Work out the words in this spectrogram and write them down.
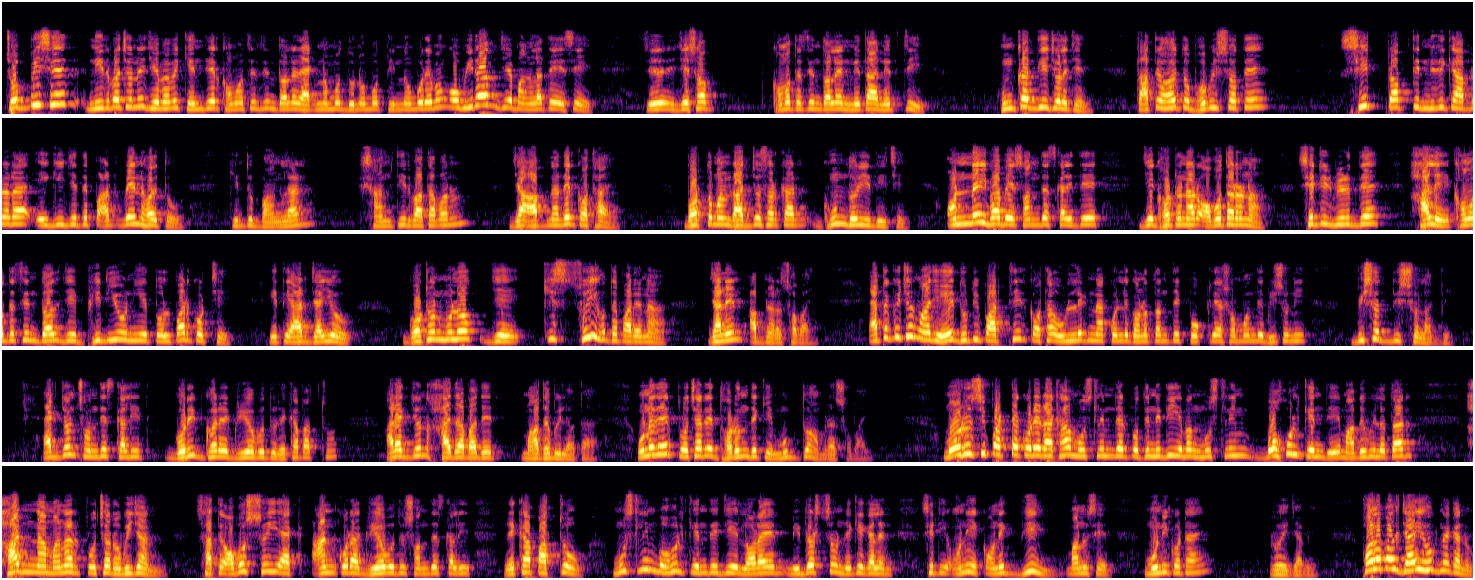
চব্বিশের নির্বাচনে যেভাবে কেন্দ্রের ক্ষমতাসীন দলের এক নম্বর, দু নম্বর, তিন নম্বর এবং অভিরাম যে বাংলাতে এসে যে যেসব ক্ষমতাসীন দলের নেতা, নেত্রী হুঙ্কার দিয়ে চলেছেন, তাতে হয়তো ভবিষ্যতে সিট প্রাপ্তির নিরিখে আপনারা এগিয়ে যেতে পারবেন হয়তো। কিন্তু বাংলার শান্তির বাতাবরণ যা আপনাদের কথায় বর্তমান রাজ্য সরকার ঘুম ধরিয়ে দিয়েছে, অন্যায়ভাবে সন্দেশকারীতে যে ঘটনার অবতারণা সেটির বিরুদ্ধে হালে ক্ষমতাসীন দল যে ভিডিও নিয়ে তোলপাড় করছে, এতে আর যাই হোক গঠনমূলক যে কিছুই হতে পারে না, জানেন আপনারা সবাই। এত কিছুর মাঝে দুটি প্রার্থীর কথা উল্লেখ না করলে গণতান্ত্রিক প্রক্রিয়া সম্বন্ধে ভীষণই বিশদ দৃশ্য লাগবে। একজন সন্দেশকালীর গরিব ঘরের গৃহবধূ রেখাপাত্র আর একজন হায়দ্রাবাদের মাধবীলতা। ওনাদের প্রচারের ধরন দেখে মুগ্ধ আমরা সবাই। মৌরসি পাট্টা করে রাখা মুসলিমদের প্রতিনিধি এবং মুসলিম বহুল কেন্দ্রে মাধবীলতার হার না মানার প্রচার অভিযান। সাথে অবশ্যই এক আন করা গৃহবধূ সন্দেশকালী রেখা পাত্র মুসলিম বহুল কেন্দ্রে যে লড়াইয়ের নিদর্শন রেখে গেলেন, সেটি অনেক অনেক দিন মানুষের মণিকটায় রয়ে যাবে। ফলাফল যাই হোক না কেন,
